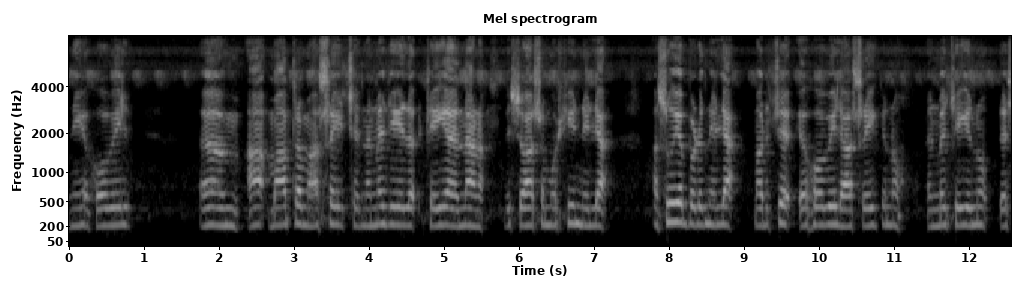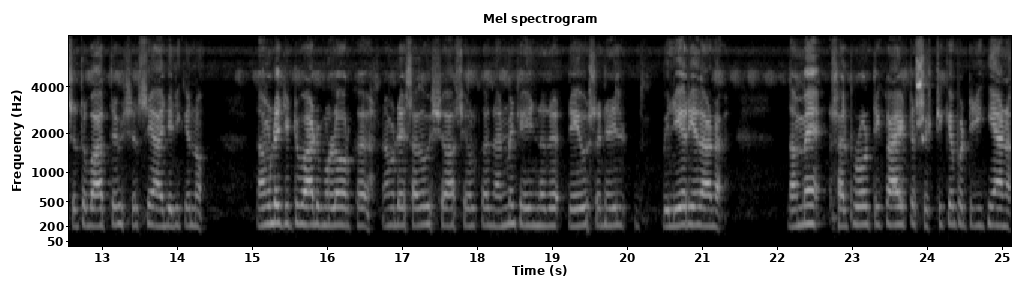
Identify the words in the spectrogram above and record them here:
നീ യഹോവയിൽ മാത്രം ആശ്രയിച്ച് നന്മ ചെയ്ത് ചെയ്യുക എന്നാണ്. വിശ്വാസം മുഷിയുന്നില്ല അസൂയപ്പെടുന്നില്ല. മറിച്ച് യഹോവയിൽ ആശ്രയിക്കുന്നു നന്മ ചെയ്യുന്നു ദേശത്ത് വാർത്ത വിശ്വസി ആചരിക്കുന്നു. നമ്മുടെ ചുറ്റുപാടുമുള്ളവർക്ക് നമ്മുടെ സഹവിശ്വാസികൾക്ക് നന്മ ചെയ്യുന്നത് ദൈവസന്നിധിയിൽ വിലയേറിയതാണ്. നമ്മെ സൽപ്രവൃത്തിക്കായിട്ട് സൃഷ്ടിക്കപ്പെട്ടിരിക്കുകയാണ്.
